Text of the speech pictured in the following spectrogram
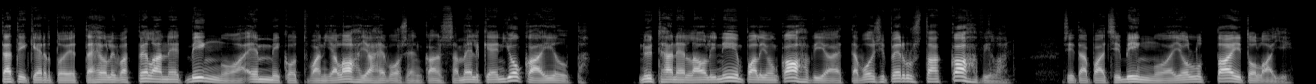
Täti kertoi, että he olivat pelanneet bingoa emmikotvan ja lahjahevosen kanssa melkein joka ilta. Nyt hänellä oli niin paljon kahvia, että voisi perustaa kahvilan. Sitä paitsi bingo ei ollut taitolaji.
